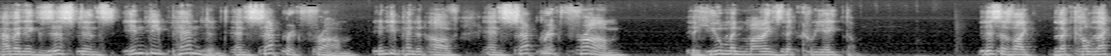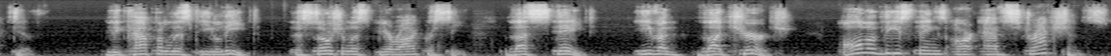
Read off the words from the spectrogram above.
have an existence independent and separate from, independent of, and separate from the human minds that create them. This is like the collective, the capitalist elite, the socialist bureaucracy, the state, even the church. All of these things are abstractions.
